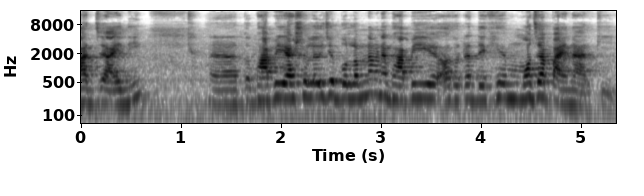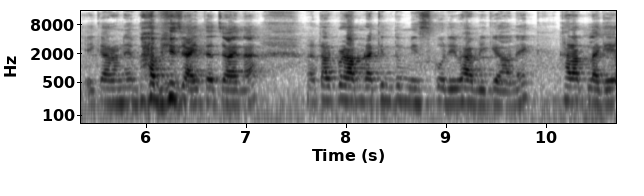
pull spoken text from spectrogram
আর যায়নি। তো ভাবি আসলে ওই যে বললাম না মানে ভাবি অতটা দেখে মজা পায় না আর কি। এই কারণে ভাবি যাইতে চায় না। তারপর আমরা কিন্তু মিস করি ভাবিকে অনেক। খারাপ লাগে,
